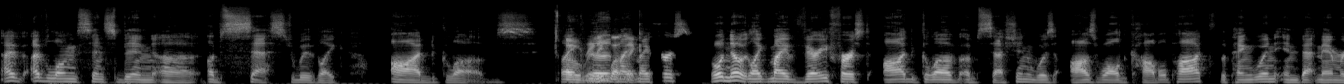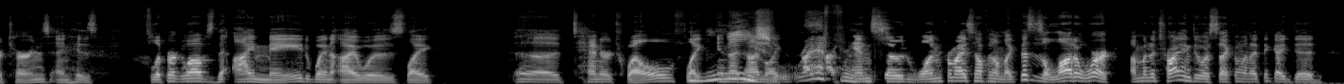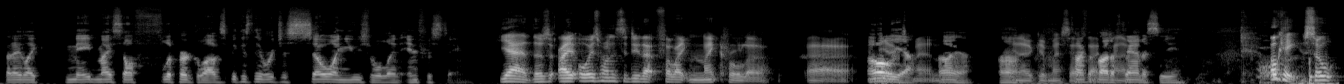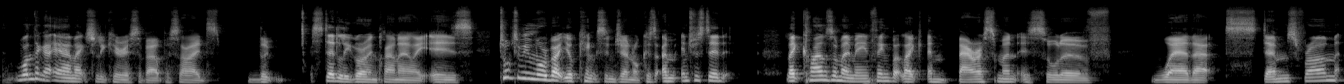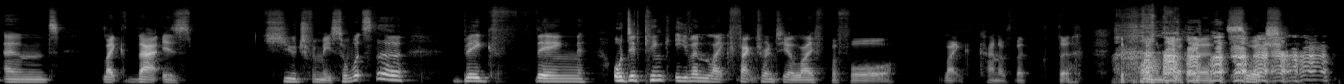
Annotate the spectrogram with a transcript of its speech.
I've I've long since been uh obsessed with like odd gloves. Like Oh, really? the- What, my, like- my first well no, like my very first odd glove obsession was Oswald Cobblepot, the penguin in Batman Returns, and his flipper gloves that I made when I was like uh 10 or 12. Like in that time Niche like I hand sewed one for myself and I'm like, this is a lot of work. I'm gonna try and do a second one. I think I did, but I like made myself flipper gloves because they were just so unusual and interesting. yeah, those. I always wanted to do that for like Nightcrawler. Uh, Oh, yeah. Oh yeah. Uh, you know, give myself talk about a kind of- fantasy. Okay, so one thing I am actually curious about, besides the steadily growing clown alley, is talk to me more about your kinks in general, because I'm interested. Like clowns are my main thing, but like embarrassment is sort of where that stems from, and like that is huge for me. So, what's the big thing, or did kink even like factor into your life before, like kind of the the the clown fucker switch?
